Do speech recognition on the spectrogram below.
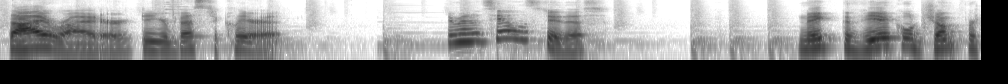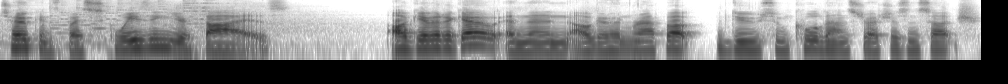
Thigh Rider. Do your best to clear it. Two minutes? Yeah, let's do this. Make the vehicle jump for tokens by squeezing your thighs. I'll give it a go and then I'll go ahead and wrap up, do some cooldown stretches and such.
